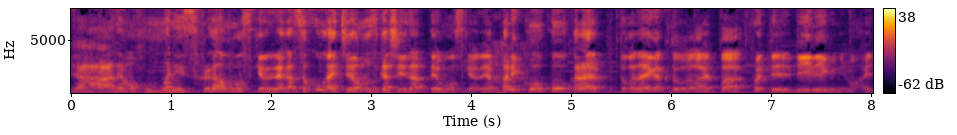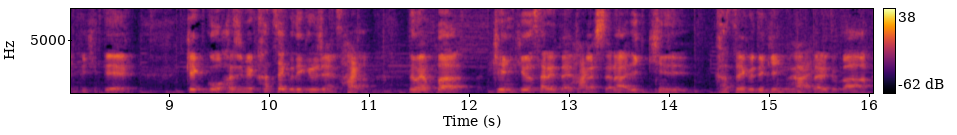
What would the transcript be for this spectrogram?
いやーでもほんまにそれは思うんですけどね。だからそこが一番難しいなって思うんですけどね。やっぱり高校からとか大学とかがやっぱこうやって B リーグにも入ってきて結構初め活躍できるじゃないですか、はい。でもやっぱ研究されたりとかしたら、一気に活躍できんようになったりとか、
